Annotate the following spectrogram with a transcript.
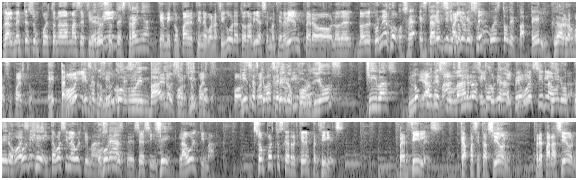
realmente es un puesto nada más de ¿Pero figurín. eso te extraña? Que mi compadre tiene buena figura, todavía se mantiene bien, pero lo, de, lo del conejo O sea, estás es mi diciendo mayor que es deseo. un puesto de papel. Claro. Pero por supuesto. Eh, ¿también Hoy piensas lo mismo, Como en varios pero por equipos. supuesto, por ¿Piensas que va a ser lo Pero mismo? por Dios, Chivas. No Y puede además, sumar Chivas el contra- Y te voy a decir la Pero- otra. pero, te, voy a Jorge- decir, y te voy a decir la última. Jorge, este, Ceci. sí. La última. Son puestos que requieren perfiles. Perfiles, capacitación, preparación.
